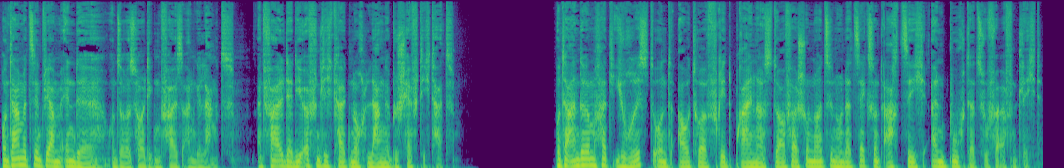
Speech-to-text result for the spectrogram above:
Und damit sind wir am Ende unseres heutigen Falls angelangt. Ein Fall, der die Öffentlichkeit noch lange beschäftigt hat. Unter anderem hat Jurist und Autor Fred Breinersdorfer schon 1986 ein Buch dazu veröffentlicht.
